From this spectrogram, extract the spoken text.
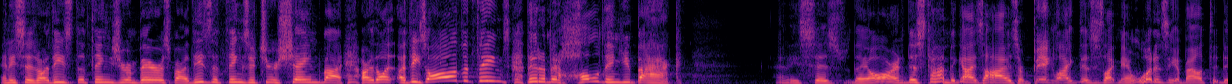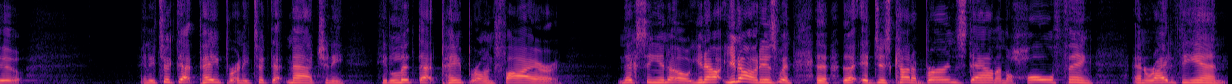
and he says, Are these the things you're embarrassed by? Are these the things that you're ashamed by? Are, are these all the things that have been holding you back? And he says, They are. And this time the guy's eyes are big like this. He's like, Man, what is he about to do? And he took that paper and he took that match and he, he lit that paper on fire. Next thing you know, you know, you know how it is when uh, it just kind of burns down on the whole thing. And right at the end,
